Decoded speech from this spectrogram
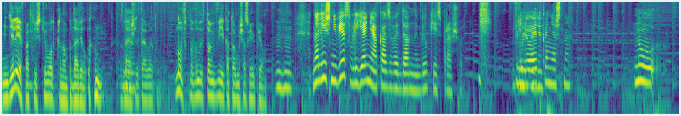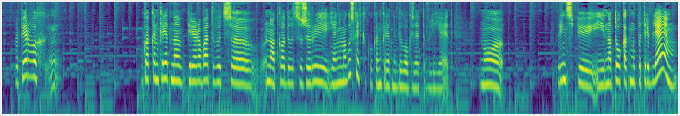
Менделеев практически водку нам подарил. Знаешь Мгм. ли ты об этом? Ну, в, в- в том виде, в котором мы сейчас ее пьем. Мгм. На лишний вес влияние оказывает данные белки, спрашивают. Влияет, конечно. Ну, во-первых, как конкретно перерабатываются, ну, откладываются жиры, я не могу сказать, какой конкретно белок за это влияет. Но, в принципе, и на то, как мы потребляем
